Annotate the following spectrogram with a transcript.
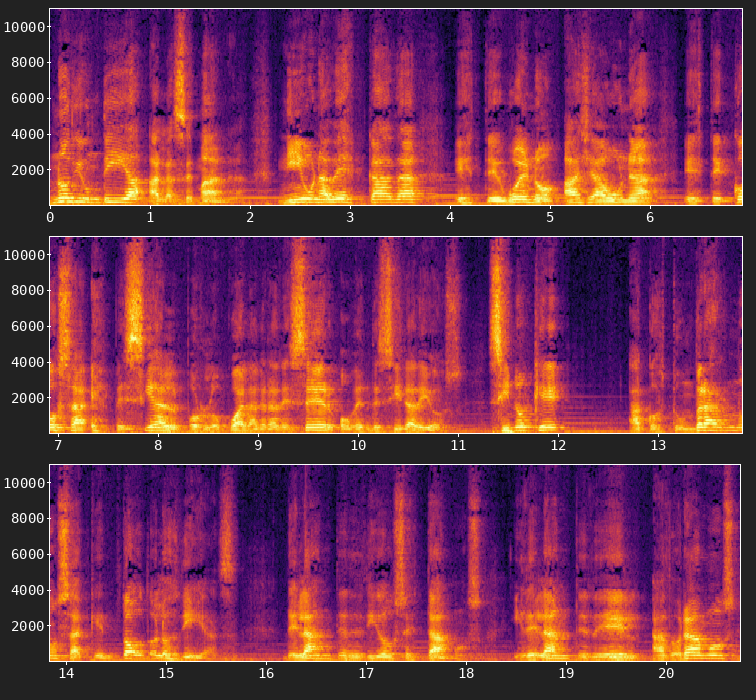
no de un día a la semana, ni una vez cada, este, bueno, haya una este, cosa especial por lo cual agradecer o bendecir a Dios, sino que acostumbrarnos a que todos los días delante de Dios estamos y delante de Él adoramos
